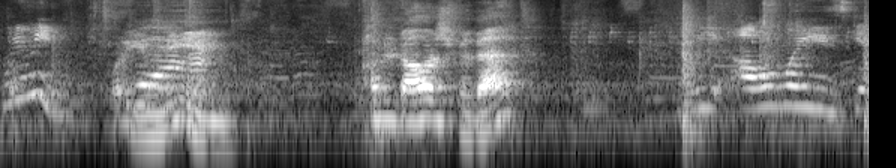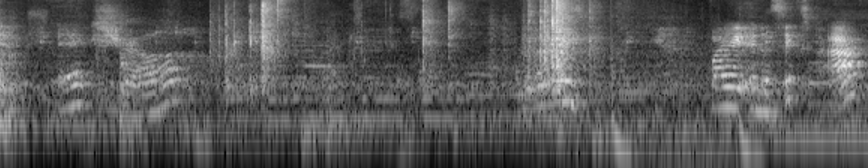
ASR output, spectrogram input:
What do you mean? What do you mean? Hundred dollars for that? We always get extra. We always buy it in a six pack.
